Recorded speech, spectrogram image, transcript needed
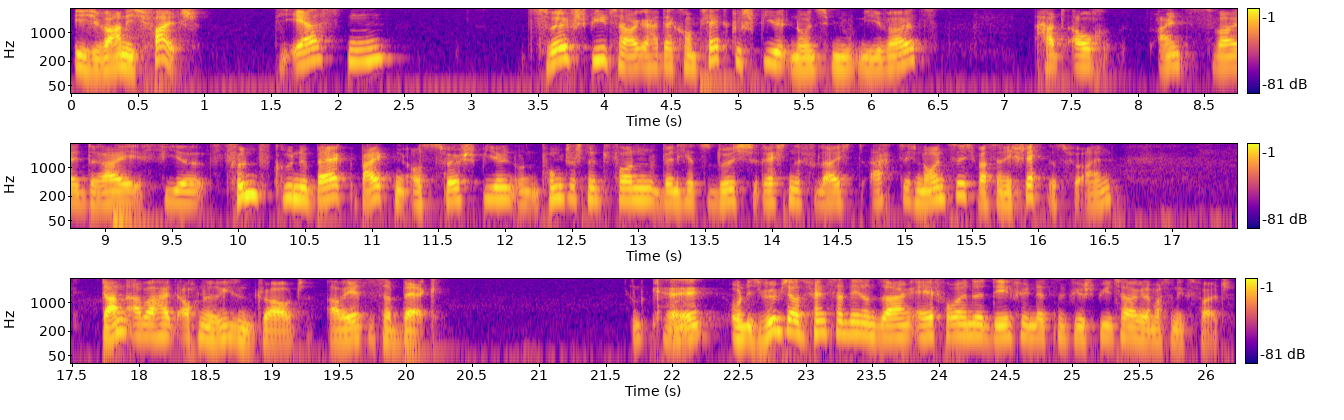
ich war nicht falsch. Die ersten zwölf Spieltage hat er komplett gespielt, 90 Minuten jeweils. Hat auch 1, 2, 3, 4, 5 grüne Balken aus zwölf Spielen und einen Punkteschnitt von, wenn ich jetzt so durchrechne, vielleicht 80, 90, was ja nicht schlecht ist für einen. Dann aber halt auch eine Riesendrought. Aber jetzt ist er back. Okay. Und, und ich würde mich aus dem Fenster lehnen und sagen, ey Freunde, den für die letzten vier Spieltage, der macht er nichts falsch.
